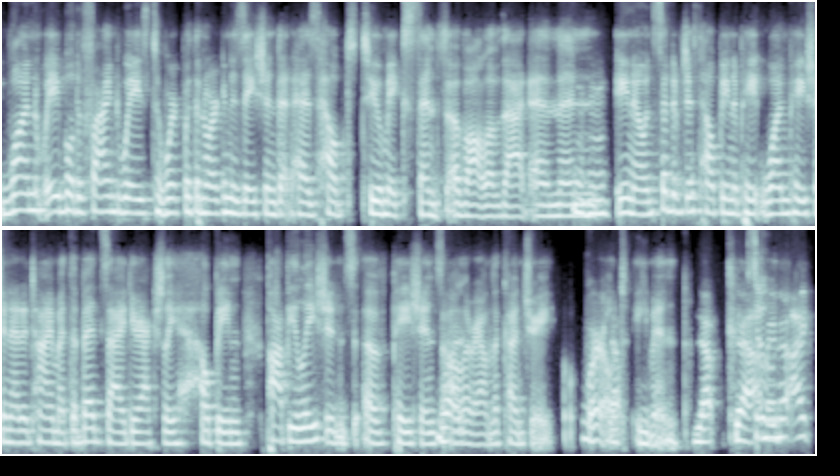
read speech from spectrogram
one able to find ways to work with an organization that has helped to make sense of all of that and then mm-hmm. you know instead of just helping a pa- one patient at a time at the bedside you're actually helping populations of patients right. all around the country world yep. even yep yeah so, i mean i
